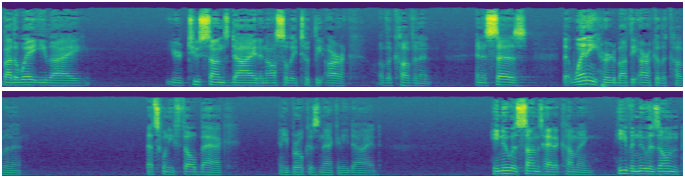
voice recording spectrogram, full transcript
by the way, Eli, your two sons died, and also they took the Ark of the Covenant. And it says that when he heard about the Ark of the Covenant, that's when he fell back and he broke his neck and he died. He knew his sons had it coming. He even knew his own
